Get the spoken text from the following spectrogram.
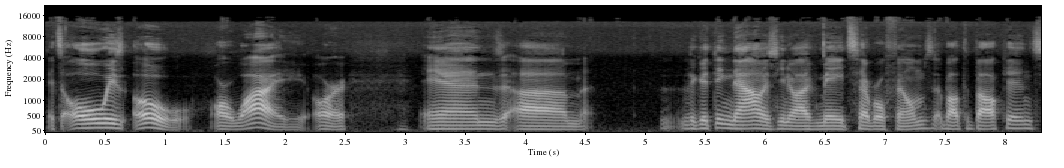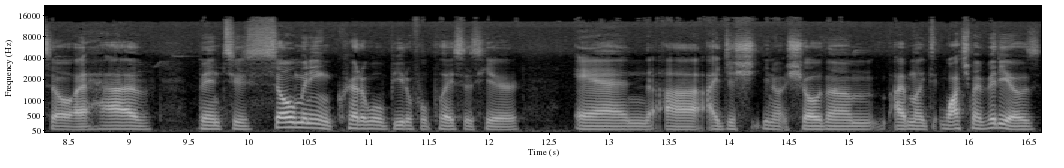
It's always "Oh" or "Why" or, and um, the good thing now is you know I've made several films about the Balkans, so I have been to so many incredible, beautiful places here, and uh, I just you know show them. I'm like watch my videos,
